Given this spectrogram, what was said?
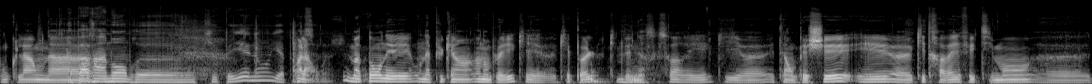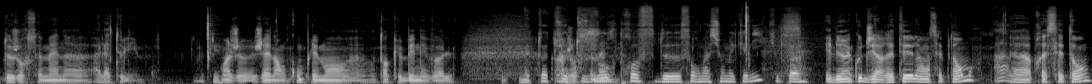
Donc là, on a. À part un membre euh, qui est payé, non? Il y a Voilà. Maintenant, on est, on n'a plus qu'un employé qui est, qui est Paul, qui devait mhm. venir ce soir et qui euh, était empêché et euh, qui travaille effectivement deux jours semaine à l'atelier. Moi, je j'aide en complément en tant que bénévole. Mais toi, tu es toujours prof de formation mécanique ou pas? Eh bien, écoute, j'ai arrêté là en septembre, ah. après 7 ans.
